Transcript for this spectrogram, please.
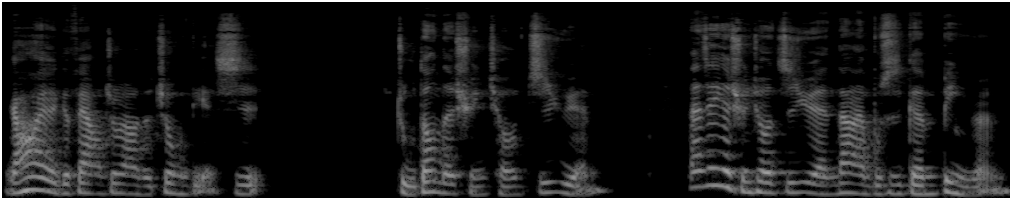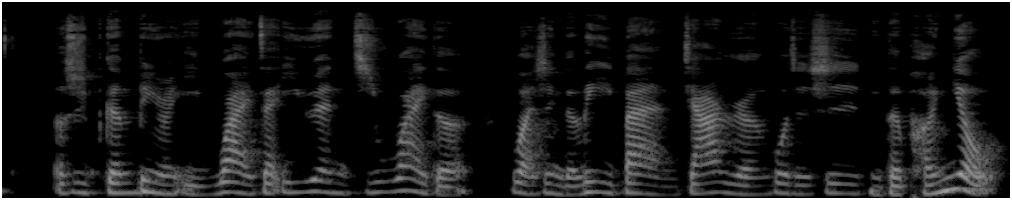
然后还有一个非常重要的重点是，主动的寻求支援。那这个寻求支援，当然不是跟病人，而是跟病人以外，在医院之外的，不管是你的另一半、家人，或者是你的朋友。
